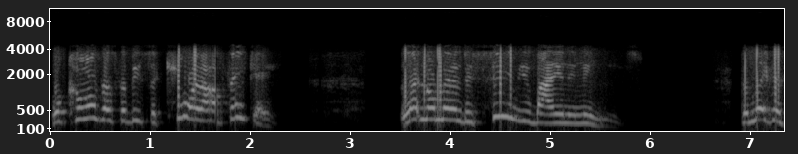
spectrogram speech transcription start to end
will cause us to be secure in our thinking. Let no man deceive you by any means. To make it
